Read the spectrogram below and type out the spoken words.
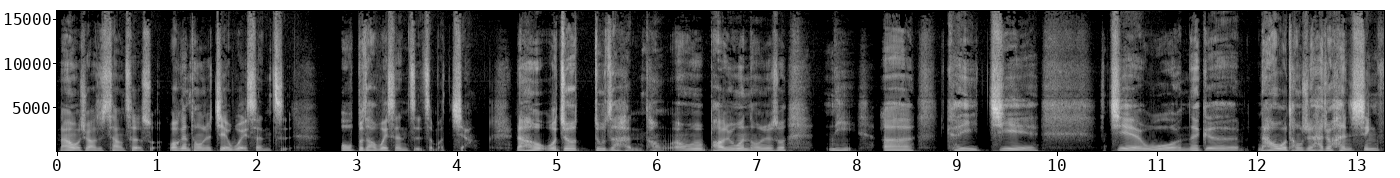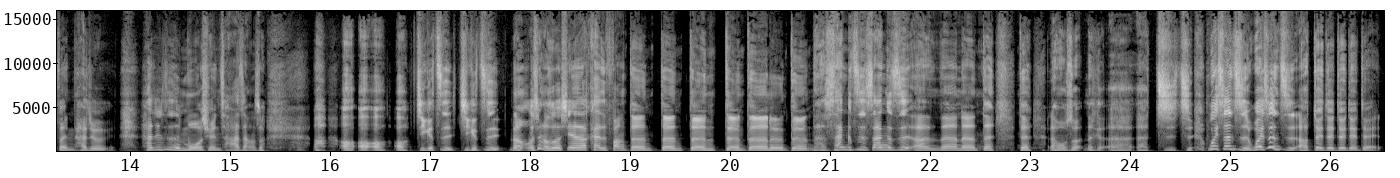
然后我需要去上厕所，我要跟同学借卫生纸，我不知道卫生纸怎么讲，然后我就肚子很痛，然后我跑去问同学说：“你呃可以借？”借我那个，然后我同学他就很兴奋，他就 他就是摩拳擦掌说啊哦哦哦哦几个字几个字，然后我想说现在开始放噔噔噔噔噔噔噔，他三个字三个字啊噔噔噔噔，然后我说那个呃呃纸纸卫生纸卫生纸啊对对对对对，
